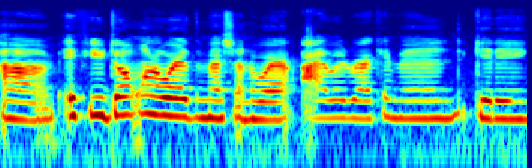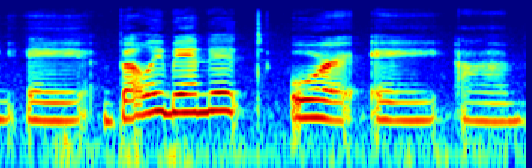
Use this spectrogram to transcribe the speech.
um, if you don't want to wear the mesh underwear, I would recommend getting a belly bandit or a, um,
